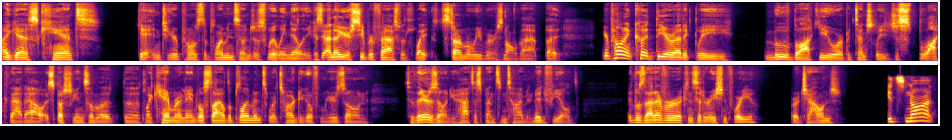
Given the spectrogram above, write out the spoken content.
I guess, can't get into your opponent's deployment zone just willy nilly? Because I know you're super fast with light Starweavers and all that, but your opponent could theoretically move block you or potentially just block that out, especially in some of the, the like hammer and anvil style deployments where it's hard to go from your zone to their zone. You have to spend some time in midfield. Was that ever a consideration for you or a challenge? It's not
